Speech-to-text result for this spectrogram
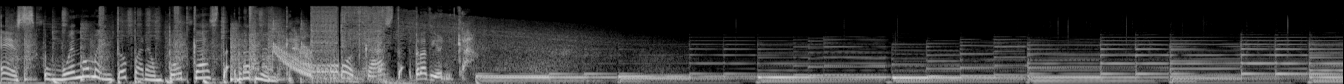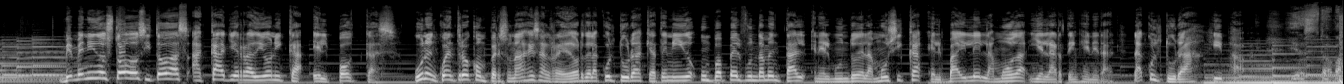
Es un buen momento para un podcast radiónica. Podcast radiónica. Bienvenidos todos y todas a Calle Radiónica, el podcast. Un encuentro con personajes alrededor de la cultura que ha tenido un papel fundamental en el mundo de la música, el baile, la moda y el arte en general, la cultura hip hop. Y esta va,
